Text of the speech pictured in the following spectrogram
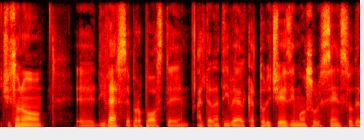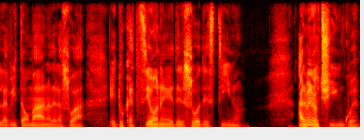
Ci sono eh, diverse proposte alternative al cattolicesimo sul senso della vita umana, della sua educazione e del suo destino. Almeno cinque.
